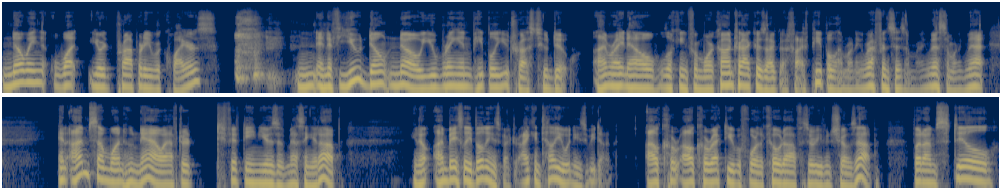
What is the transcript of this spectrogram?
knowing what your property requires, and if you don't know, you bring in people you trust who do. I'm right now looking for more contractors. I've got five people. I'm running references. I'm running this. I'm running that, and I'm someone who now, after 15 years of messing it up, you know, I'm basically a building inspector. I can tell you what needs to be done. I'll cor- I'll correct you before the code officer even shows up but I'm still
